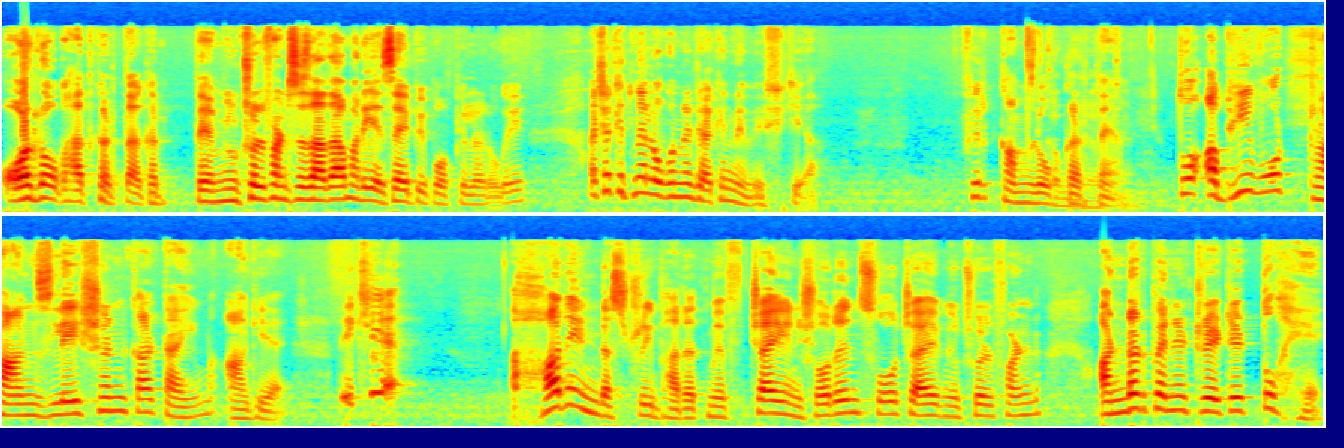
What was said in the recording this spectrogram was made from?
और लोग हाथ खड़ता करते हैं। म्यूचुअल फंड से ज़्यादा हमारी एस आई पी पॉपुलर हो गई। अच्छा कितने लोगों ने जाके निवेश किया? फिर कम लोग करते हैं। तो अभी वो ट्रांसलेशन का टाइम आ गया है। देखिए, हर इंडस्ट्री भारत में, चाहे इंश्योरेंस हो, चाहे म्यूचुअल फंड अंडर पेनेट्रेटेड तो है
